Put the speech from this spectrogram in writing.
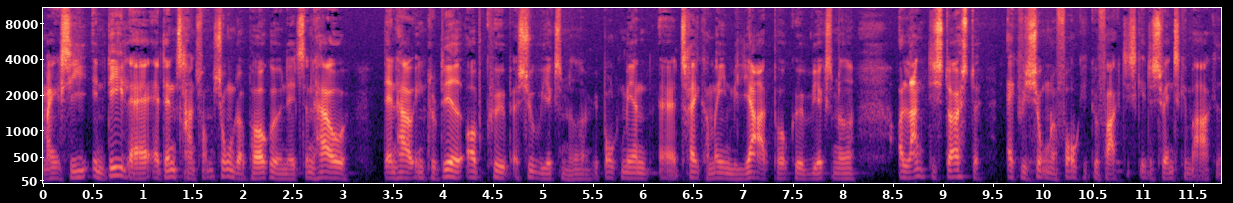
man kan sige, en del af, af den transformation, der er pågået i net, den har jo den har jo inkluderet opkøb af syv virksomheder. Vi brugte mere end øh, 3,1 milliard på at købe virksomheder, og langt de største akquisitioner foregik jo faktisk i det svenske marked.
